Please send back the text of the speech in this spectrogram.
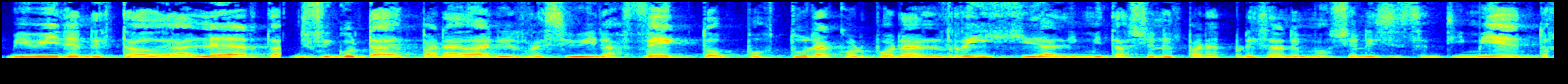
vivir en estado de alerta, dificultades para dar y recibir afecto, postura corporal rígida, limitaciones para expresar emociones y sentimientos,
